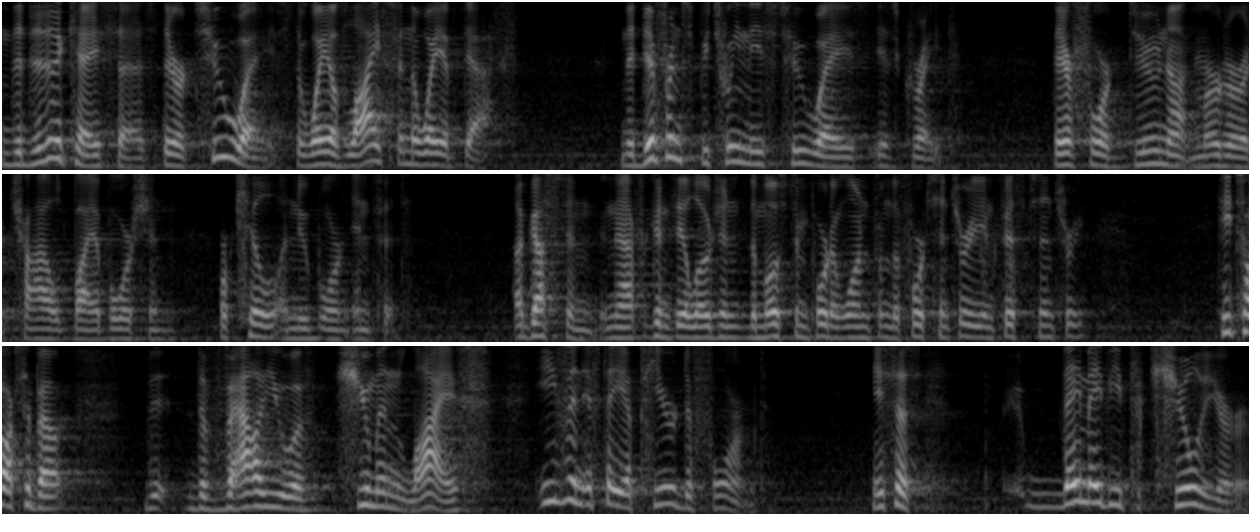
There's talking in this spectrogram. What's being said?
The Didache says there are two ways the way of life and the way of death. And the difference between these two ways is great. Therefore, do not murder a child by abortion or kill a newborn infant. Augustine, an African theologian, the most important one from the fourth century and fifth century, he talks about the, the value of human life, even if they appear deformed. He says, they may be peculiar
